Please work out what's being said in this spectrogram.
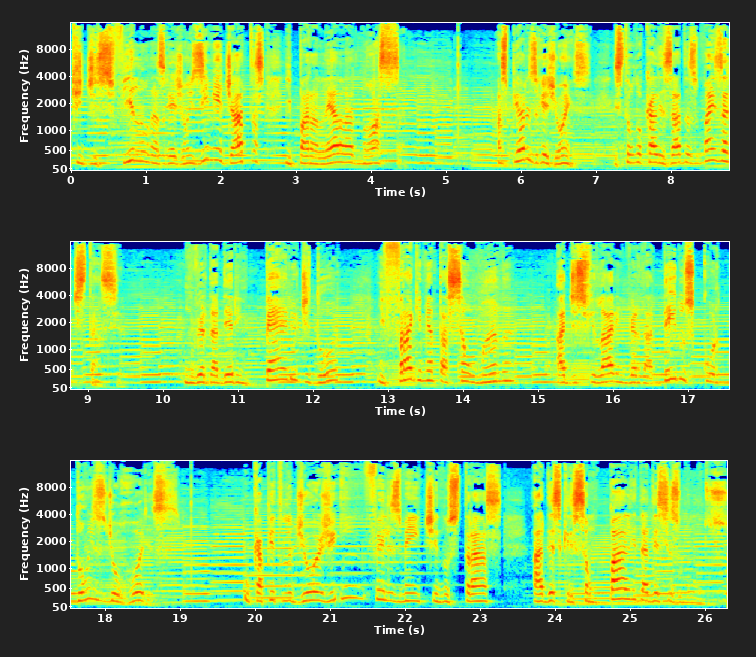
que desfilam nas regiões imediatas e paralelas à nossa. As piores regiões estão localizadas mais à distância. Um verdadeiro império de dor e fragmentação humana a desfilar em verdadeiros cordões de horrores. O capítulo de hoje, infelizmente, nos traz a descrição pálida desses mundos.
